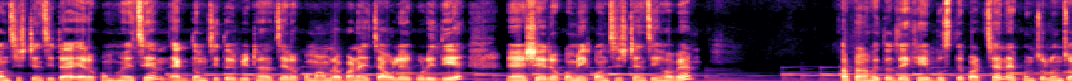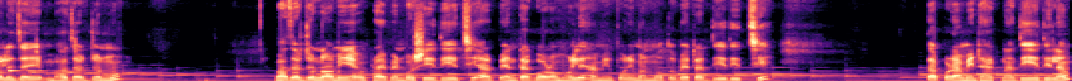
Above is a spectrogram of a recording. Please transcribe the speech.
কনসিস্টেন্সিটা এরকম হয়েছে। একদম চিতই পিঠা যেরকম আমরা বানাই চাউলের গুঁড়ি দিয়ে সেরকমই কনসিস্টেন্সি হবে। আপনারা হয়তো দেখেই বুঝতে পারছেন, এখন চলুন চলে যাই ভাজার জন্য। ভাজার জন্য আমি ফ্রাই প্যান বসিয়ে দিয়েছি, আর প্যানটা গরম হলে আমি পরিমাণ মতো ব্যাটার দিয়ে দিচ্ছি। তারপর আমি ঢাকনা দিয়ে দিলাম।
